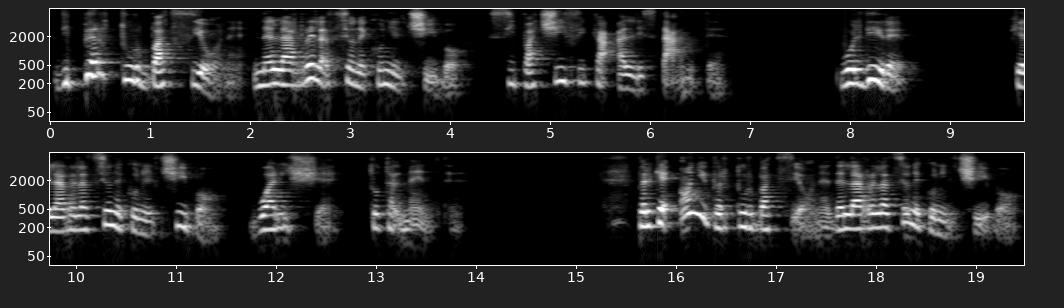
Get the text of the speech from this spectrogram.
di perturbazione nella relazione con il cibo si pacifica all'istante. Vuol dire che la relazione con il cibo guarisce totalmente. Perché ogni perturbazione della relazione con il cibo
